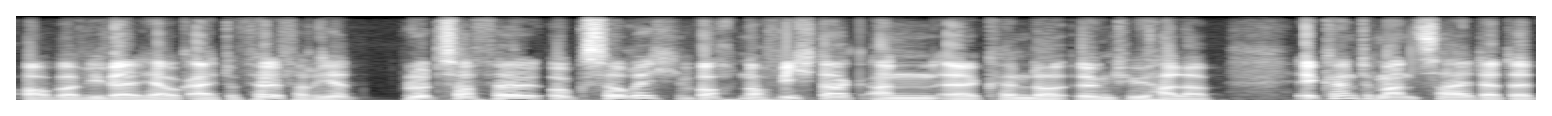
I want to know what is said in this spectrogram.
aber wie well hier auch Eito Fell verriert, Blutzoffel och sorich wocht noch wichtig an äh, könnte irgendwie halab. Ich könnte man sagen, dass das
